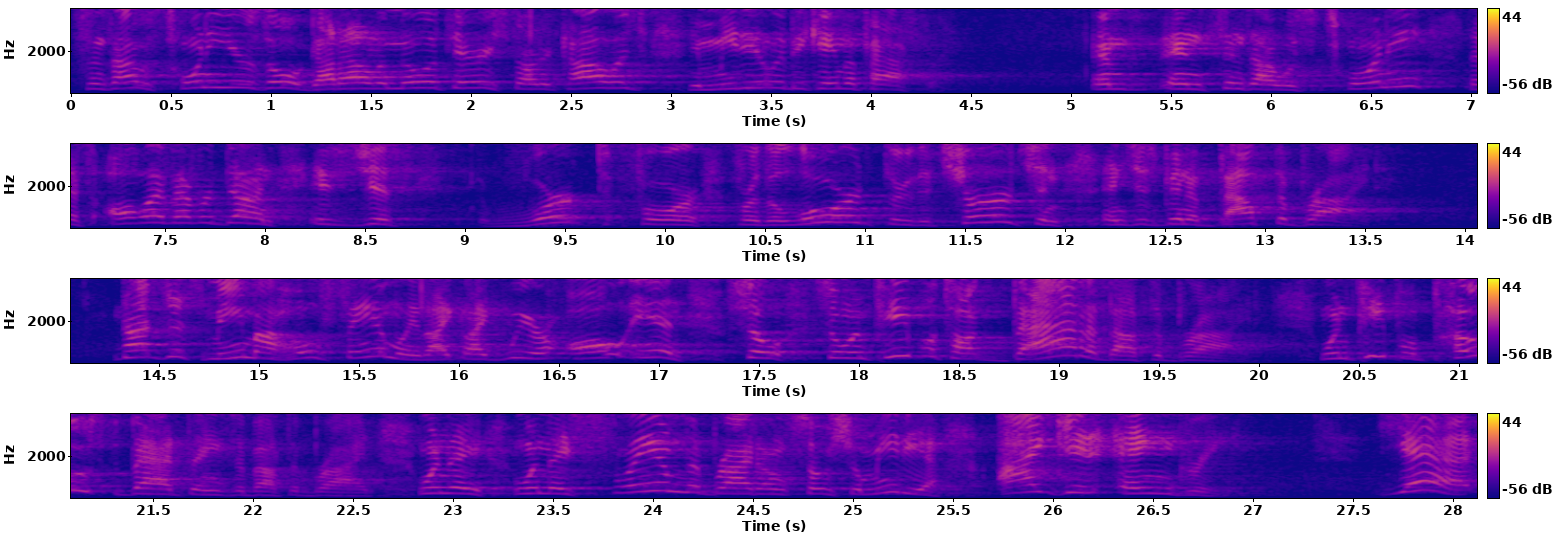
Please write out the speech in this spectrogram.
Since I was 20 years old, got out of the military, started college, immediately became a pastor. And, and since I was 20, that's all I've ever done is just worked for, for the Lord through the church and, and just been about the bride. Not just me, my whole family. Like, like we are all in. So, so when people talk bad about the bride, when people post bad things about the bride, when they, when they slam the bride on social media, I get angry. Yet,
